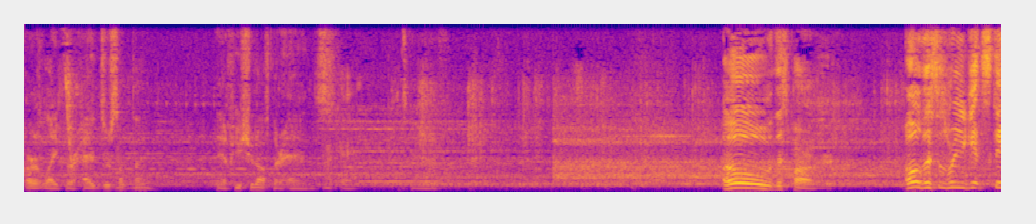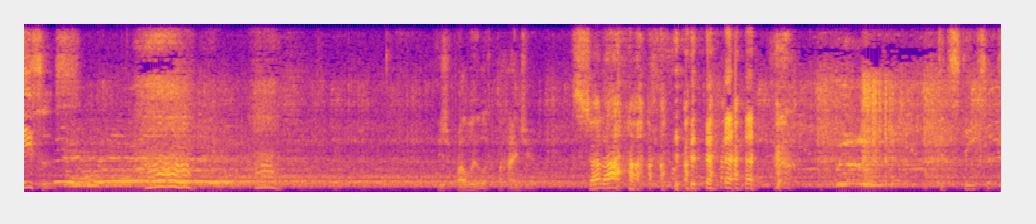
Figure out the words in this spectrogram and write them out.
or like their heads or something. Mm-hmm. Yeah, if you shoot off their heads. Okay. That's good enough. Oh, this part. Oh, this is where you get stasis. you should probably look behind you. Shut up. Get stasis.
